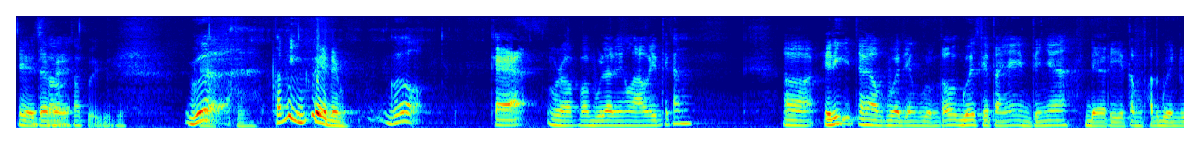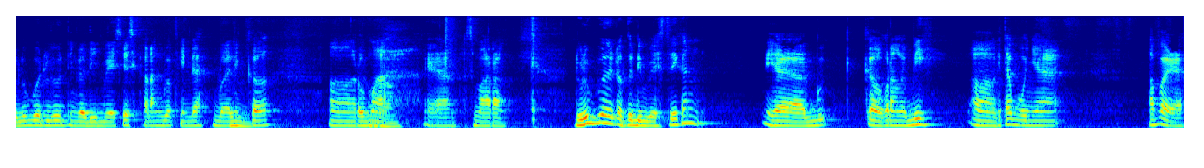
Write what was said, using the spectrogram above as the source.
Ya sekarang tapi capek gitu. Gue tapi gue deh gue kayak beberapa bulan yang lalu itu kan eh, jadi eh, buat yang belum tahu gue ceritanya intinya dari tempat gue yang dulu gue dulu tinggal di BSD sekarang gue pindah balik ke eh, rumah ya ke Semarang. Dulu gue waktu di BSD kan ya gue kalau kurang lebih eh, kita punya apa ya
